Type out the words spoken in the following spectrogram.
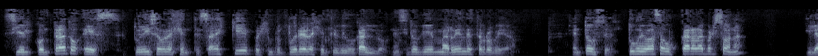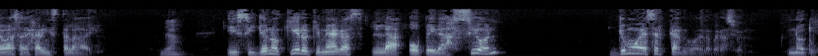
Si el contrato es, tú le dices a un agente, ¿sabes qué? Por ejemplo, tú eres el agente, yo te digo, Carlos, necesito que me arriende esta propiedad. Entonces, tú me vas a buscar a la persona y la vas a dejar instalada ahí. ¿Ya? Y si yo no quiero que me hagas la operación, yo me voy a hacer cargo de la operación, no tú.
